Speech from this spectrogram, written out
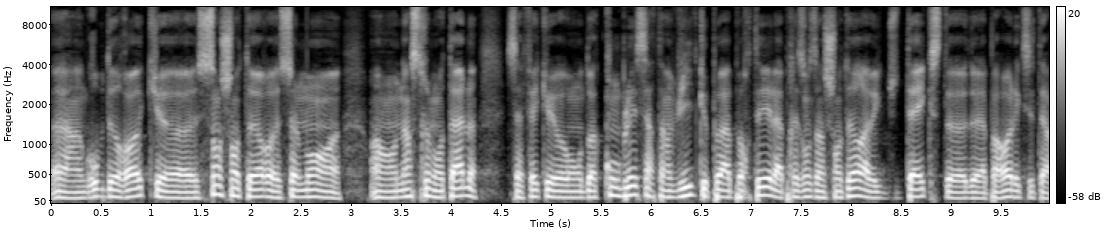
euh, un groupe de rock euh, sans chanteur, euh, seulement euh, en instrumental. Ça fait qu'on doit combler certains vides que peut apporter la présence d'un chanteur avec du texte, euh, de la parole, etc.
